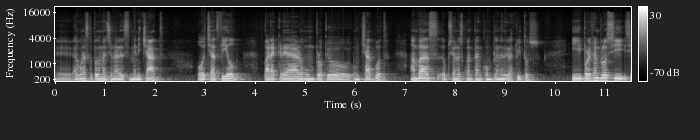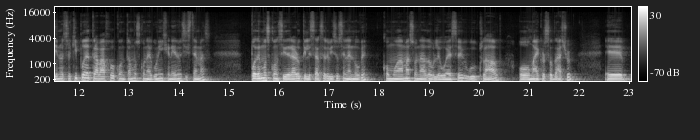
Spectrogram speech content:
eh, algunas que puedo mencionar es ManyChat o ChatField para crear un propio chatbot Ambas opciones cuentan con planes gratuitos. Y por ejemplo, si, si en nuestro equipo de trabajo contamos con algún ingeniero en sistemas, podemos considerar utilizar servicios en la nube como Amazon AWS, Google Cloud o Microsoft Azure. Eh,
